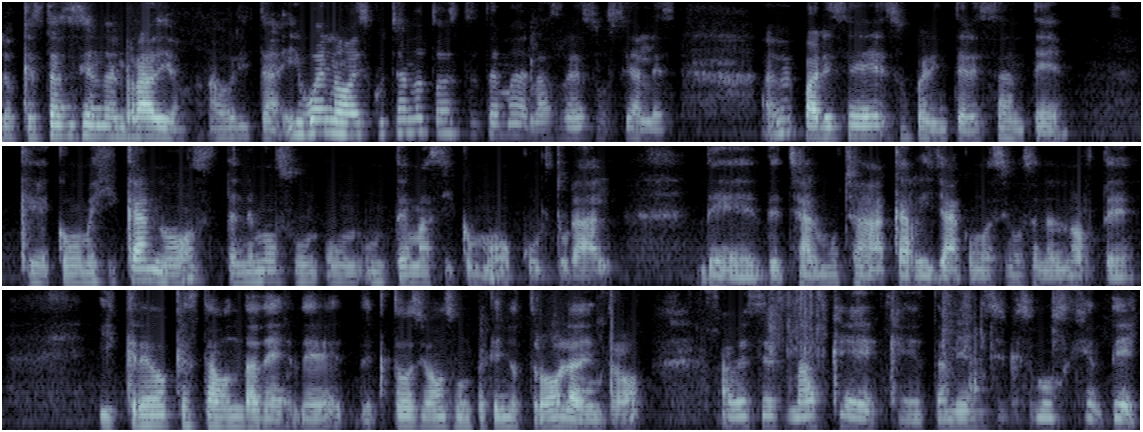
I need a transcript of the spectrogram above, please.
lo que estás haciendo en radio ahorita. Y bueno, escuchando todo este tema de las redes sociales, a mí me parece súper interesante que como mexicanos tenemos un, un, tema así como cultural de, echar mucha carrilla, como decimos en el norte, y creo que esta onda de, de, de que todos llevamos un pequeño troll adentro, a veces más que también decir que somos gente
